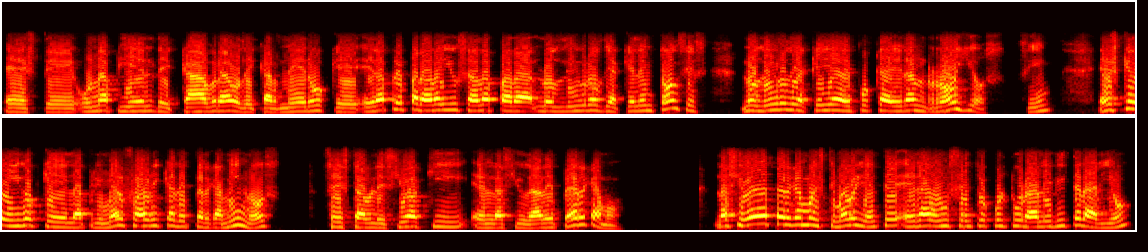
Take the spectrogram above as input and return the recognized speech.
este, una piel de cabra o de carnero que era preparada y usada para los libros de aquel entonces. Los libros de aquella época eran rollos, ¿sí? Es creído que la primera fábrica de pergaminos se estableció aquí en la ciudad de Pérgamo. La ciudad de Pérgamo, estimado oyente, era un centro cultural y literario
